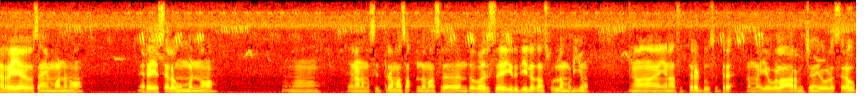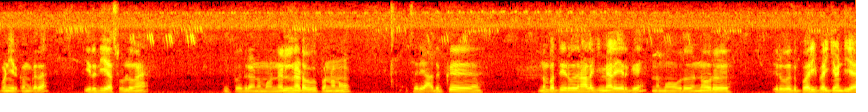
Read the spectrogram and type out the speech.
நிறைய விவசாயம் பண்ணணும். நிறைய செலவும் பண்ணோம். ஏன்னா நம்ம சித்திரை மாதம் இந்த மாதம் இந்த வருஷ இறுதியில் தான் சொல்ல முடியும். ஏன்னா சித்திரை டு சித்திரை நம்ம எவ்வளோ ஆரம்பித்தோம் எவ்வளோ செலவு பண்ணியிருக்கோங்கிறத இறுதியாக சொல்லுவேன். இப்போ இதில் நம்ம நெல் நடவு பண்ணணும். சரி அதுக்கு இன்னும் பத்து இருபது நாளைக்கு மேலே இருக்குது நம்ம ஒரு இன்னொரு இருபது பறி பறிக்க வேண்டிய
